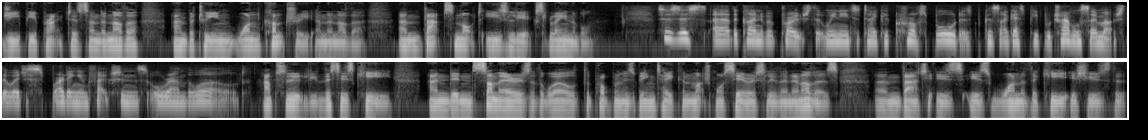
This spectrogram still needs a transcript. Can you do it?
GP practice and another, and between one country and another, and that's not easily explainable. So is this uh, the kind of approach that we need to take across borders? Because I guess people travel so much that we're just spreading infections all around the world. Absolutely, this is key. And in some areas of the world, the problem is being taken much more seriously than in others. And that is, is one of the key issues that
